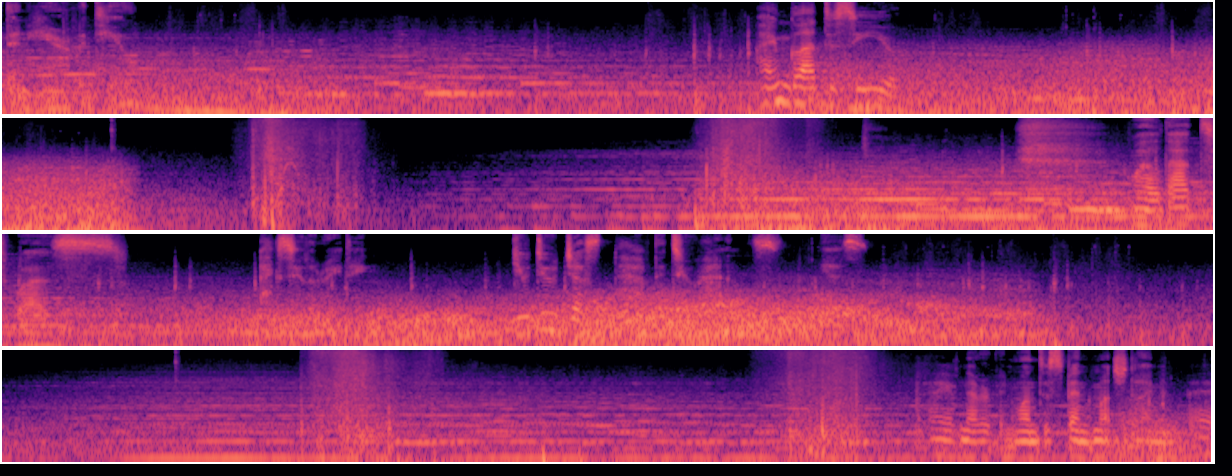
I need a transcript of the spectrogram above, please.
Than here with you. I'm glad to see you. Spend much time in bed,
